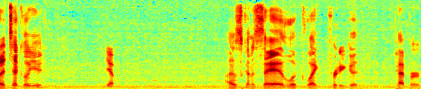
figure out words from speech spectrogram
I tickle you? Yep. I was gonna say it looked like pretty good pepper.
